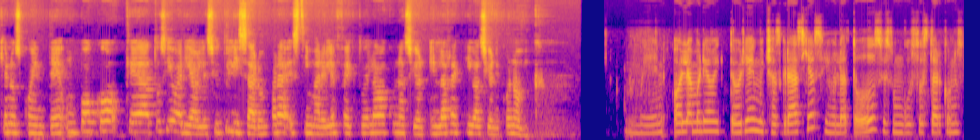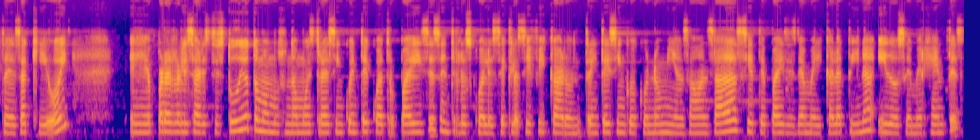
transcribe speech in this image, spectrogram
que nos cuente un poco qué datos y variables se utilizaron para estimar el efecto de la vacunación en la reactivación económica. Bien, hola María Victoria y muchas gracias y hola a todos, es un gusto estar con ustedes aquí hoy. Eh, para realizar este estudio tomamos una muestra de 54 países, entre los cuales se clasificaron 35 economías avanzadas, 7 países de América Latina y 2 emergentes.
